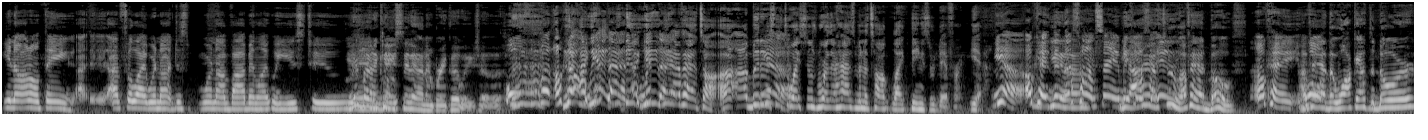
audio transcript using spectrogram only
You know, I don't think I, I feel like we're not just we're not vibing like we used to. Everybody and can't sit down and break up with each other. Oh, but okay, No, I we get had- that. we did- I we, get that. we have had talk. I, I've been in Yeah. situations where there has been a talk like things are different. Yeah. yeah. Okay. Then that's what I'm saying. Yeah, I because have in- too. I've had both. Okay. I've well, had the walk out the door,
